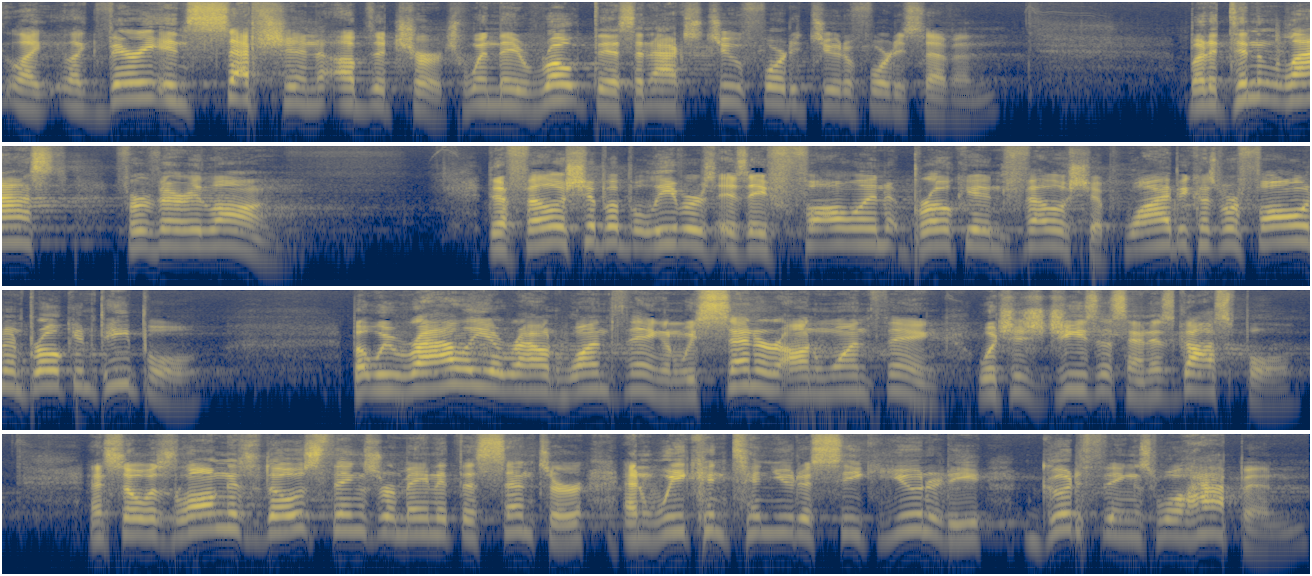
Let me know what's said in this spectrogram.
like, like very inception of the church when they wrote this in Acts 2 42 to 47. But it didn't last for very long. The fellowship of believers is a fallen, broken fellowship. Why? Because we're fallen and broken people. But we rally around one thing and we center on one thing, which is Jesus and his gospel. And so, as long as those things remain at the center and we continue to seek unity, good things will happen.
